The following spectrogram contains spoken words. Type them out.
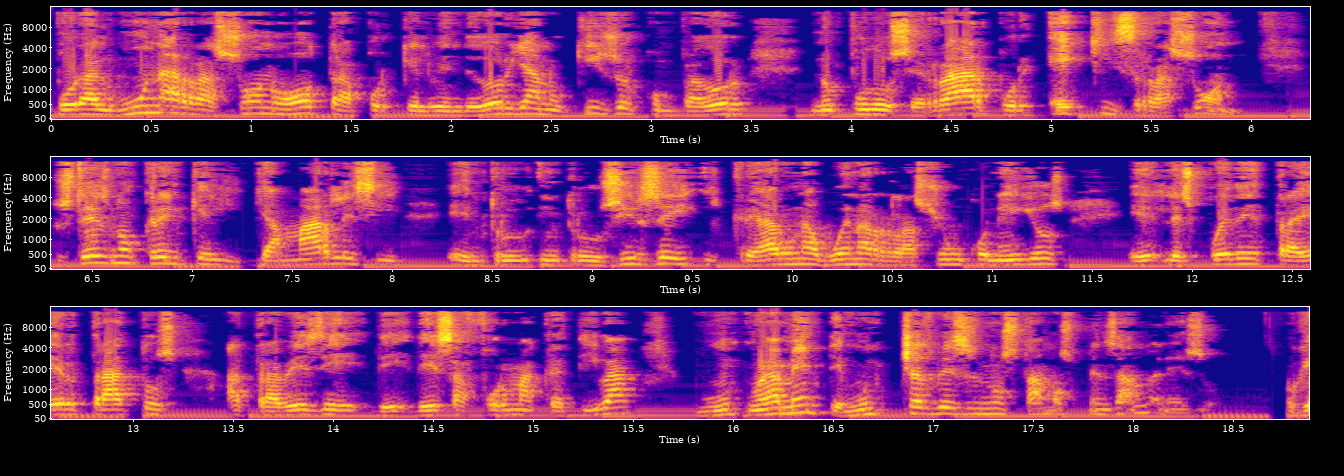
por alguna razón u otra, porque el vendedor ya no quiso, el comprador no pudo cerrar por X razón. ¿Ustedes no creen que llamarles y introducirse y crear una buena relación con ellos eh, les puede traer tratos a través de, de esa forma creativa? nuevamente, muchas veces no estamos pensando en eso. ¿Ok?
